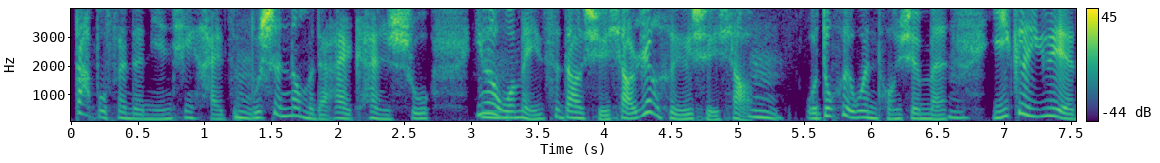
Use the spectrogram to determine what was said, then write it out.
大部分的年轻孩子不是那么的爱看书，嗯、因为我每一次到学校，任何一个学校，嗯，我都会问同学们，嗯、一个月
